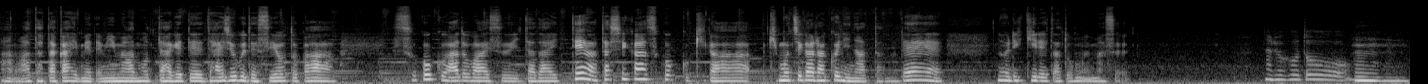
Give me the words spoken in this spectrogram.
あの温かい目で見守ってあげて大丈夫ですよとかすごくアドバイスいただいて私がすごく気が気持ちが楽になったので乗り切れたと思います。なるほどうん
